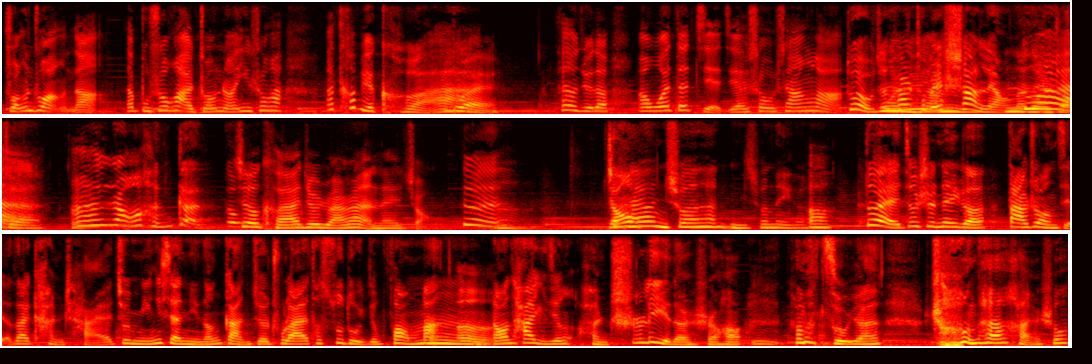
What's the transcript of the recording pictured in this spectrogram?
壮壮的，他不说话壮壮，一说话啊特别可爱。，对他就觉得啊，我的姐姐受伤了，对，我觉得他是特别善良的那种。对，啊，让我很感动。就可爱，就软软的那种。对，嗯，然后还有你说他，你说那个啊，对，就是那个大壮姐在砍柴，就明显你能感觉出来，她速度已经放慢，嗯然后她已经很吃力的时候，嗯，他们组员冲她喊说：“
